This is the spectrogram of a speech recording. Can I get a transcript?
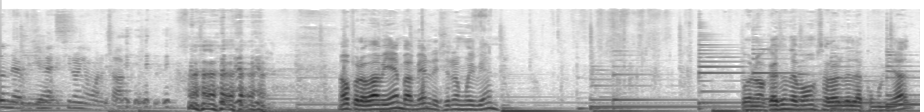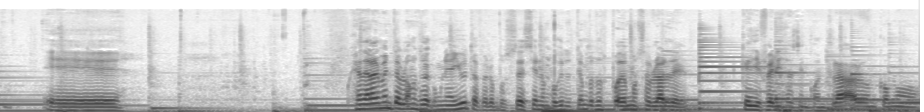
Still nervous. You're not, Yes. you don't even want to talk. No, pero va bien, va bien, lo hicieron muy bien. Bueno, acá es donde vamos a hablar de la comunidad. Eh, generalmente hablamos de la comunidad Utah, pero pues ustedes tienen un poquito de tiempo, entonces podemos hablar de qué diferencias encontraron, cómo,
